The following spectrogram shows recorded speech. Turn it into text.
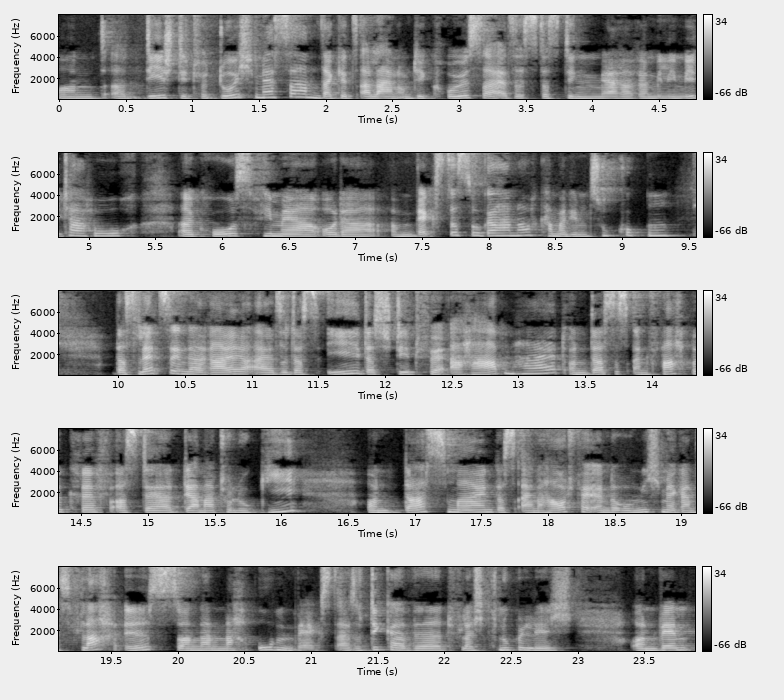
Und äh, D steht für Durchmesser. Da geht's allein um die Größe, also ist das Ding mehrere Millimeter hoch, äh, groß vielmehr oder ähm, wächst es sogar noch, kann man dem zugucken. Das letzte in der Reihe, also das E, das steht für Erhabenheit und das ist ein Fachbegriff aus der Dermatologie. Und das meint, dass eine Hautveränderung nicht mehr ganz flach ist, sondern nach oben wächst, also dicker wird, vielleicht knuppelig. Und wenn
